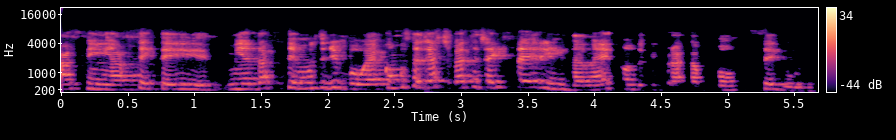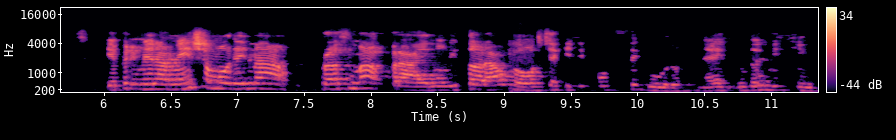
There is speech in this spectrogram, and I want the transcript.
assim, aceitei, me adaptei muito de boa. É como se eu já estivesse já inserida, né? Quando eu vim para cá, Porto Seguro. Porque, primeiramente, eu morei na próxima praia, no litoral norte aqui de Porto Seguro, né? Em 2015.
